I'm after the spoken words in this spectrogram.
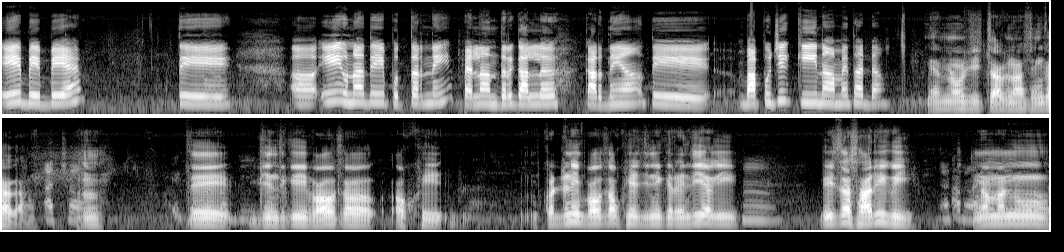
ਇਹ ਬੇਬੇ ਹੈ ਤੇ ਅ, ਇਹ ਉਹਨਾਂ ਦੇ ਪੁੱਤਰ ਨੇ। ਪਹਿਲਾਂ ਅੰਦਰ ਗੱਲ ਕਰਦੇ ਆ ਤੇ ਬਾਪੂ ਜੀ ਕੀ ਨਾਮ ਹੈ ਤੁਹਾਡਾ? ਮੇਰਾ ਨਾਮ ਜੀ ਚਰਨਾ ਸਿੰਘ ਹੈਗਾ। ਅੱਛਾ। ਹਮ, ਤੇ ਜ਼ਿੰਦਗੀ ਬਹੁਤ ਔਖੀ ਕੱਢਣੀ ਬਹੁਤ ਔਖੀ ਹੈ ਜਿੰਨੀ ਕੁ ਰਹਿੰਦੀ ਹੈਗੀ। ਵੀ ਤਾਂ ਸਾਰੀ ਗਈ। ਨਾ ਮੈਨੂੰ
